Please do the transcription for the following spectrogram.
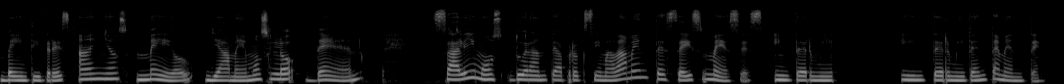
23 años male, llamémoslo Dan, salimos durante aproximadamente seis meses, intermi- intermitentemente,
